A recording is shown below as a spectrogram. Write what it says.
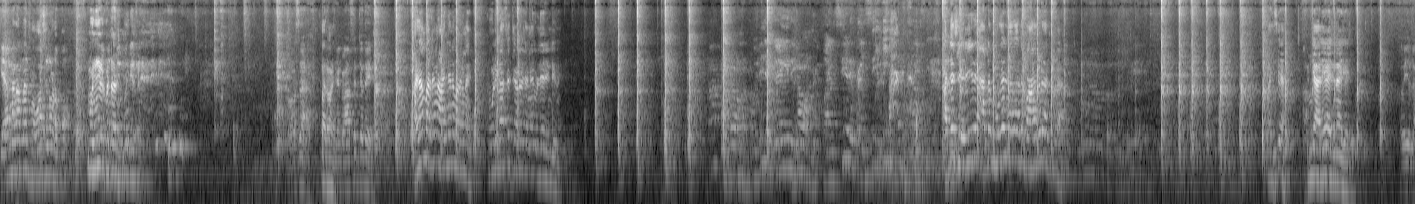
ക്യാമറാമാൻ പ്രവാസിനോടൊപ്പം മുന്നിൽ കിട്ടാൻ പ്രവാസാ. ഞാൻ ക്ലാസ് വെച്ചതേ. അത് ഞാൻ പറഞ്ഞു ആദ്യം തന്നെ പറയണേ കൂളി ഗ്ലാസ് വെച്ചാണ് ചങ്ങനെ ഉള്ളി അരിണ്ടീന്ന് അന്റെ ശരീരം അന്റെ മുഖം അന്റെ ഭാഗങ്ങൾ പൈസ എന്റെ അറിയായിരുന്നു ആചാരി അറിയില്ല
